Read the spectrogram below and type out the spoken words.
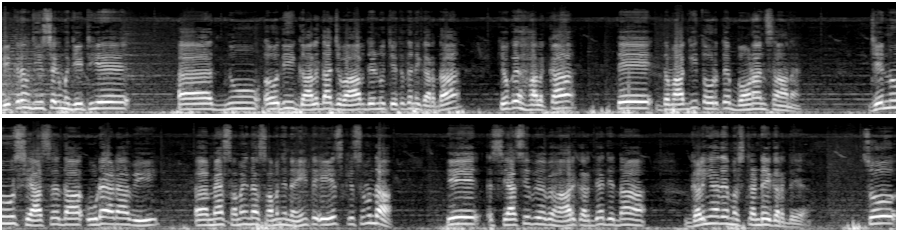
ਵਿਕਰਮਜੀਤ ਸਿੰਘ ਮਜੀਠੀਏ ਨੂੰ ਉਹਦੀ ਗੱਲ ਦਾ ਜਵਾਬ ਦੇਣ ਨੂੰ ਚਿੱਤਤ ਨਹੀਂ ਕਰਦਾ, ਕਿਉਂਕਿ ਹਲਕਾ ਤੇ ਦਿਮਾਗੀ ਤੌਰ ਤੇ ਬੌਣਾ ਇਨਸਾਨ ਹੈ। ਜਿਹਨੂੰ ਸਿਆਸਤ ਦਾ ਊੜਾੜਾ ਵੀ ਮੈਂ ਸਮਝਦਾ ਸਮਝ ਨਹੀਂ, ਤੇ ਇਸ ਕਿਸਮ ਦਾ ਇਹ ਸਿਆਸੀ ਵਿਵਹਾਰ ਕਰਦੇ ਆ, ਜਿੱਦਾਂ ਗਲੀਆਂ ਦੇ ਮਸਟੰਡੇ ਕਰਦੇ ਆ। ਸੋ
